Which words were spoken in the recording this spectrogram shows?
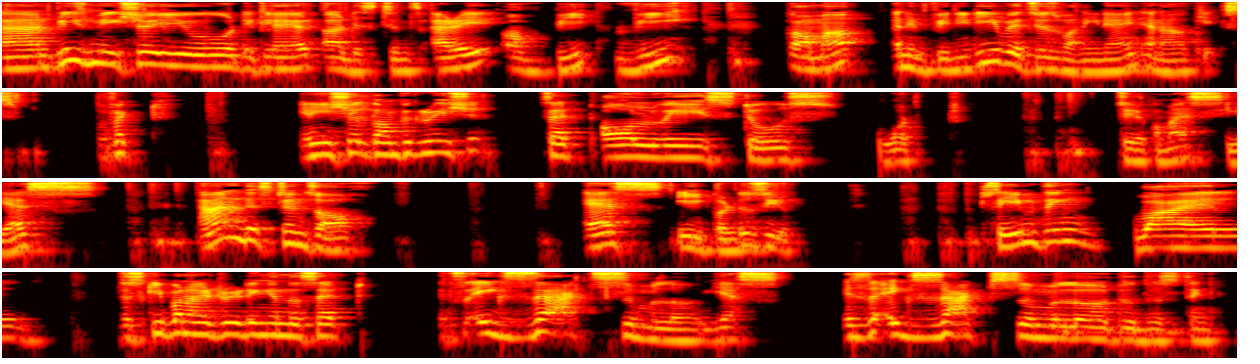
and please make sure you declare a distance array of b v comma an infinity which is 1e9 in our case. Perfect. Initial configuration set always stores what? 0 comma s yes. And distance of s equal to 0 same thing while just keep on iterating in the set. It's exact similar yes. It's the exact similar to this thing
